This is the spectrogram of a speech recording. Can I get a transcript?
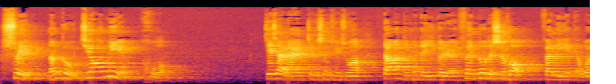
水能够浇灭火。接下来这个圣训说：当你们的一个人愤怒的时候，翻里也得我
